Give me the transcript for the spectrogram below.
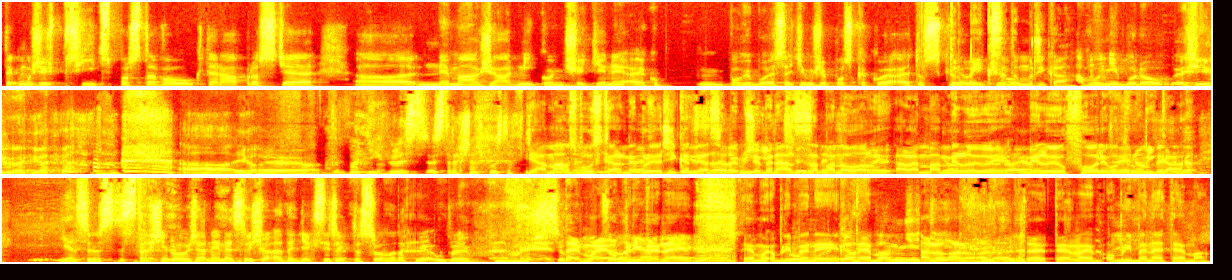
tak můžeš přijít s postavou, která prostě uh, nemá žádný končetiny a jako pohybuje se tím, že poskakuje a je to skvělý. Tupík se tomu říká. A oni mhm. budou, jo, jo, a jo, jo, jo. Od nich byly strašná spousta vtipů, Já mám spoustu, ale nebudu říkat, já se vím, že by nás zabanovali, ale jo, miluju je, miluju fóry o trupíkách. Já jsem strašně dlouho žádný neslyšel a teď, jak si řekl to slovo, tak mě úplně... to je moje oblíbené, to je můj oblíbený téma. Ano, ano, ano, to je, to je moje oblíbené téma.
